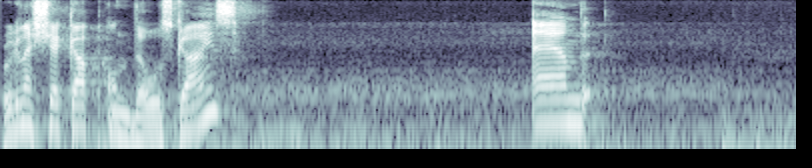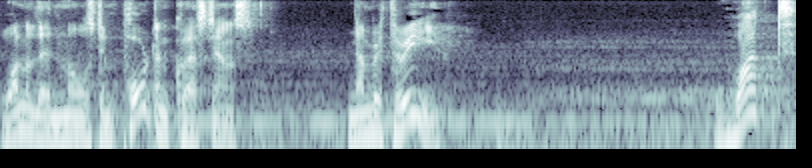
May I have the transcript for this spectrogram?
We're gonna check up on those guys. And one of the most important questions, number three. What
